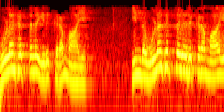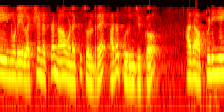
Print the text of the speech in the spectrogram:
உலகத்துல இருக்கிற மாயை. இந்த உலகத்தில் இருக்கிற மாயையினுடைய லட்சணத்தை நான் உனக்கு சொல்றேன். அதை புரிஞ்சுக்கோ. அதை அப்படியே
